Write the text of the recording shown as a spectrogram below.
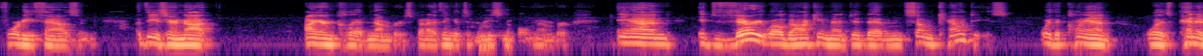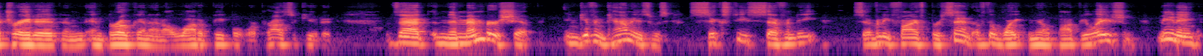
40,000. These are not ironclad numbers, but I think it's a reasonable number. And it's very well documented that in some counties where the Klan was penetrated and, and broken and a lot of people were prosecuted, that the membership in given counties was 60, 70, 75% of the white male population, meaning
